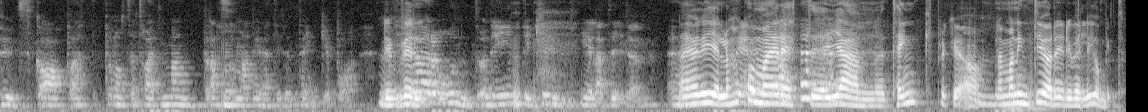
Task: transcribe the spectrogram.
budskap, att på något sätt ha ett mantra som man hela tiden tänker på. Det Det, väl- gör ont och det är inte kul hela tiden. Eh, Nej, det gäller att komma i rätt eh, hjärntänk. Brukar jag. Ja. När man inte gör det är det väldigt jobbigt.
